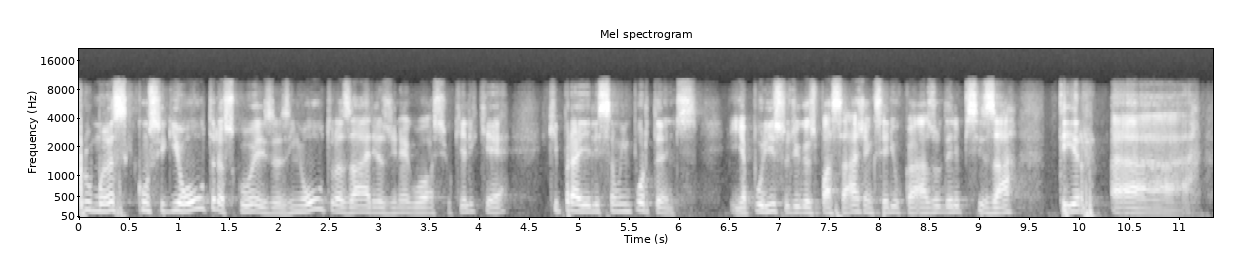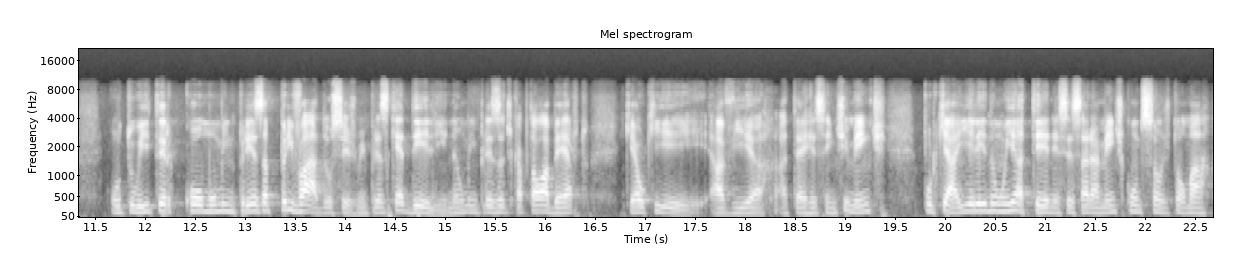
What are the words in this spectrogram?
para o Musk conseguir outras coisas em outras áreas de negócio que ele quer que para ele são importantes. E é por isso, diga de passagem, que seria o caso dele precisar ter uh, o Twitter como uma empresa privada, ou seja, uma empresa que é dele, não uma empresa de capital aberto, que é o que havia até recentemente, porque aí ele não ia ter necessariamente condição de tomar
